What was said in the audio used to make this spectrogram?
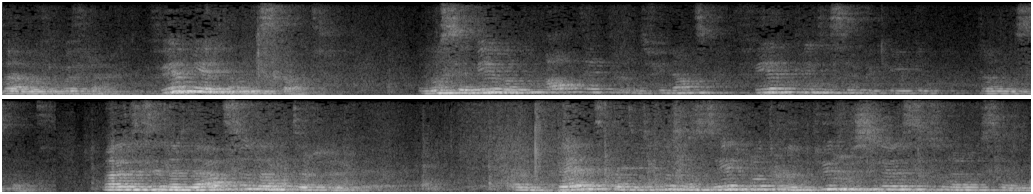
daarover bevraagd. Veel meer dan de stad. Een OCB wordt altijd het financiën veel kritischer bekeken dan de stad. Maar het is inderdaad zo dat er een feit dat er dikwijls een zeer groot cultuurverschil is tussen een OCB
